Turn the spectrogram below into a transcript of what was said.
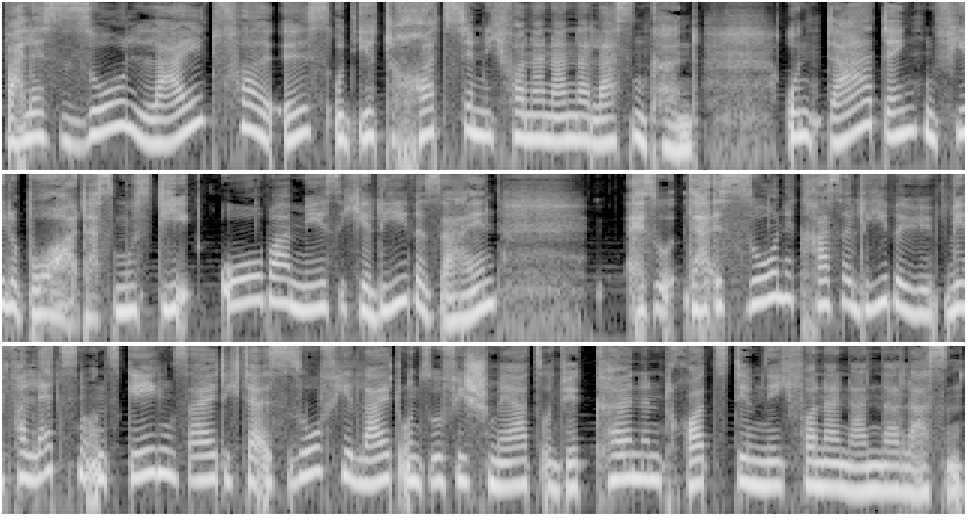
weil es so leidvoll ist und ihr trotzdem nicht voneinander lassen könnt. Und da denken viele, boah, das muss die obermäßige Liebe sein also da ist so eine krasse Liebe. Wir verletzen uns gegenseitig. Da ist so viel Leid und so viel Schmerz und wir können trotzdem nicht voneinander lassen.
